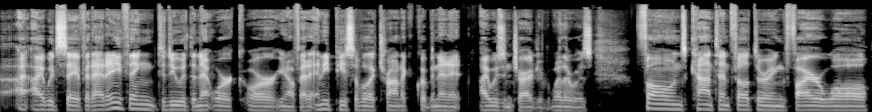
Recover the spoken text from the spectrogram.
I, would say if it had anything to do with the network, or you know, if it had any piece of electronic equipment in it, I was in charge of it. Whether it was phones, content filtering, firewall,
